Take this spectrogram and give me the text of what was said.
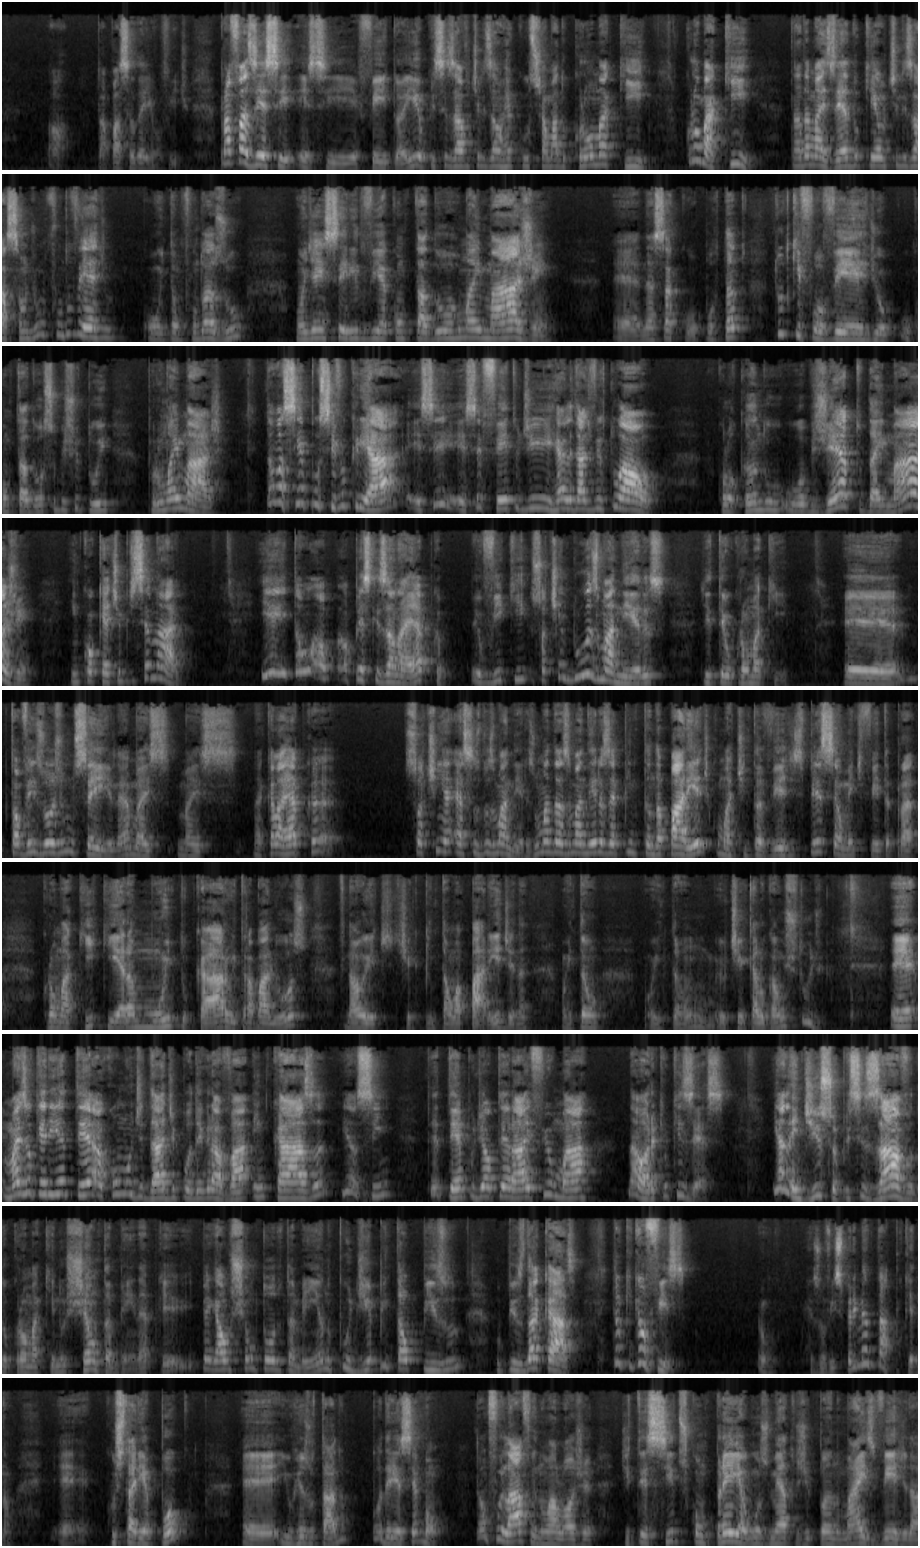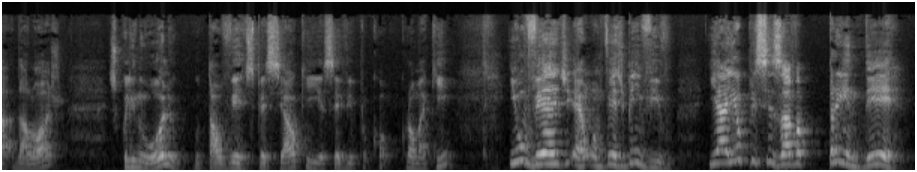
Tá passando aí o vídeo. Para fazer esse, esse efeito aí, eu precisava utilizar um recurso chamado Chroma Key. Chroma Key nada mais é do que a utilização de um fundo verde ou então fundo azul, onde é inserido via computador uma imagem é, nessa cor. Portanto, tudo que for verde, o computador substitui por uma imagem. Então, assim é possível criar esse, esse efeito de realidade virtual, colocando o objeto da imagem em qualquer tipo de cenário. E então, ao, ao, pesquisar na época, eu vi que só tinha duas maneiras de ter o chroma key. É, talvez hoje não sei, né? Mas, mas naquela época só tinha essas duas maneiras. Uma das maneiras é pintando a parede com uma tinta verde especialmente feita para chroma key, que era muito caro e trabalhoso. Afinal, eu tinha que pintar uma parede, né? Ou então Ou então eu tinha que alugar um estúdio. É, mas eu queria ter a comodidade de poder gravar em casa e assim ter tempo de alterar e filmar na hora que eu quisesse. E além disso, eu precisava do chroma key no chão também, né? Porque pegar o chão todo também. Eu não podia pintar o piso, o piso da casa. Então o que, que eu fiz? Eu resolvi experimentar, por que não? É, custaria pouco é, e o resultado poderia ser bom. Então fui lá, fui numa loja de tecidos, comprei alguns metros de pano mais verde da, da loja, escolhi no olho o tal verde especial que ia servir para o chroma key, e um verde, é um verde bem vivo. E aí eu precisava prender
